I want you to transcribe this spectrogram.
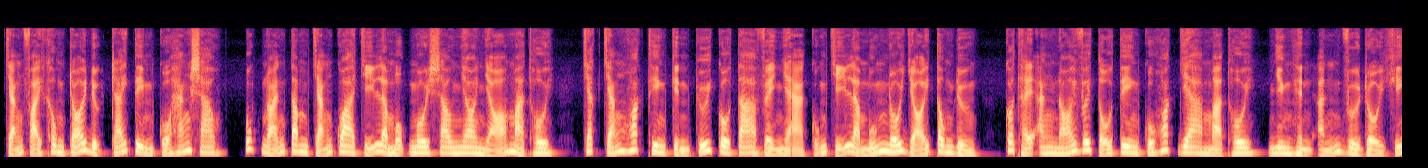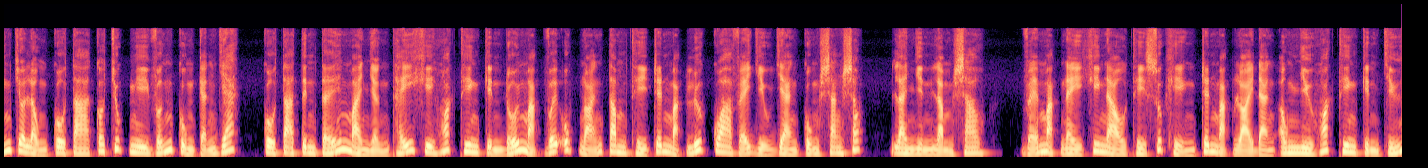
chẳng phải không trói được trái tim của hắn sao? Úc Noãn Tâm chẳng qua chỉ là một ngôi sao nho nhỏ mà thôi, chắc chắn Hoắc Thiên Kình cưới cô ta về nhà cũng chỉ là muốn nối dõi tông đường, có thể ăn nói với tổ tiên của Hoắc gia mà thôi, nhưng hình ảnh vừa rồi khiến cho lòng cô ta có chút nghi vấn cùng cảnh giác, cô ta tinh tế mà nhận thấy khi Hoắc Thiên Kình đối mặt với út Noãn Tâm thì trên mặt lướt qua vẻ dịu dàng cùng săn sóc, là nhìn lầm sao, vẻ mặt này khi nào thì xuất hiện trên mặt loại đàn ông như Hoắc Thiên Kình chứ,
